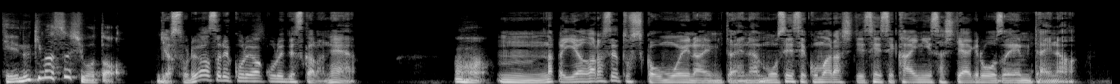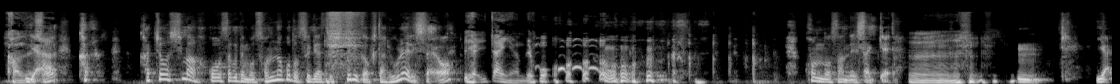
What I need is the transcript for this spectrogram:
手抜きます？仕事。いや、それはそれ、これはこれですからね。うん。うん。なんか嫌がらせとしか思えないみたいな。もう先生困らして先生解任させてあげろうぜ、みたいな感じでしょ？いや、か、課長島工作でもそんなことするやつ一人か二人ぐらいでしたよ。いや、痛いやん、でも。今野さんでしたっけ？うん。うん。いや、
